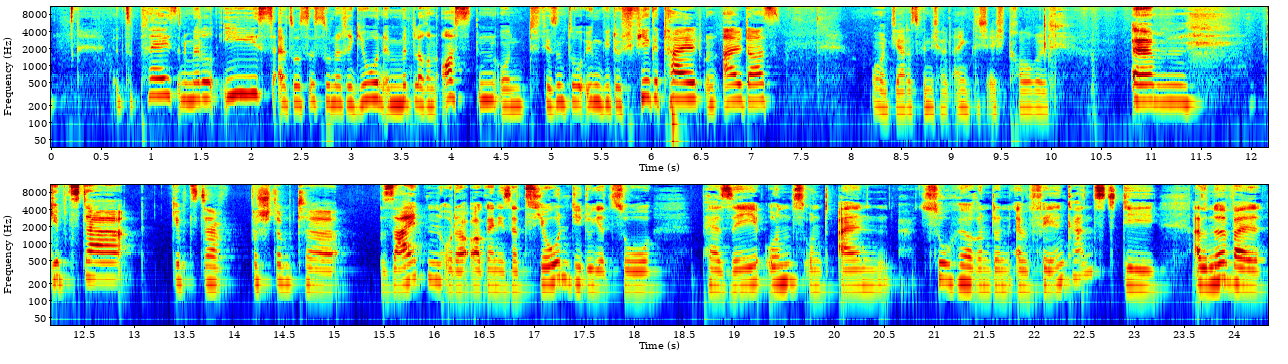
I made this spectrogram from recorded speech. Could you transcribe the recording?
it's a place in the Middle East. Also es ist so eine Region im Mittleren Osten und wir sind so irgendwie durch vier geteilt und all das. Und ja, das finde ich halt eigentlich echt traurig. Ähm, gibt's da, gibt's da bestimmte Seiten oder Organisationen, die du jetzt so per se uns und allen Zuhörenden empfehlen kannst, die, also ne, weil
